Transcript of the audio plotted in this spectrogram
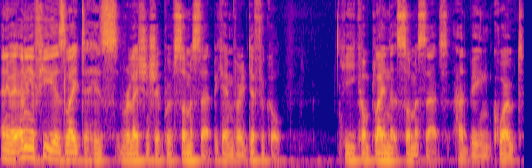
Anyway only a few years later his relationship with somerset became very difficult. He complained that somerset had been quote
